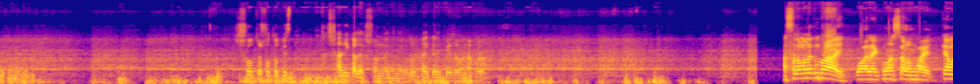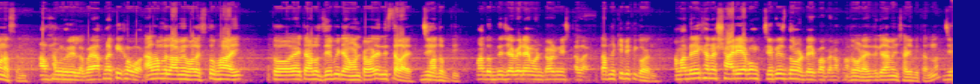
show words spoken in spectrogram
দেখেন এই যে। শত শত পিস শাড়ি কালেকশন দেখেন এগুলো পাইকারি পেয়ে যাবেন আপনারা। আসসালামু আলাইকুম ভাই। ওয়ালাইকুম আসসালাম ভাই। কেমন আছেন? আলহামদুলিল্লাহ ভাই আপনার কি খবর? আলহামদুলিল্লাহ আমি ভালো আছি। তো ভাই তো এটা হলো জেবি ডায়মন্ড টাওয়ারের নিচতলায় জি। মাধবদি। মাধবদী যাবে ডায়মন্ড টাওয়ার নিচতলায়। তা আপনি কি বিক্রি করেন? আমাদের এখানে শাড়ি এবং থ্রি পিস দুটোটাই পাবেন আপনারা। দোড়া গ্রামীণ শাড়ি বিতান না? জি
